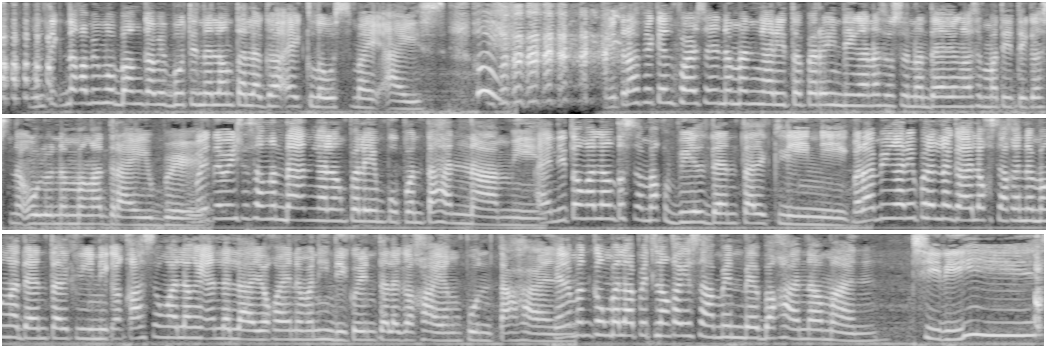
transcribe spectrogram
Muntik na kami mabangga, buti na lang talaga I close my eyes. Huy! May traffic enforcer naman nga rito pero hindi nga nasusunod dahil nga sa matitigas na ulo ng mga driver. By the way, sa sangandaan nga lang pala yung pupuntahan namin. Ay, dito nga lang to sa Macville Dental Clinic. Marami nga rin pala nag-aalok sa akin ng mga dental clinic. Ang kaso nga lang ay ang lalayo kaya naman hindi ko rin talaga kayang puntahan. Kaya naman kung malapit lang kayo sa amin, be, baka naman. Cheers!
